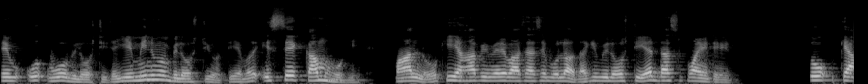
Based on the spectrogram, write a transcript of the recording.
से वो वेलोसिटी चाहिए मिनिमम वेलोसिटी होती है मतलब इससे कम होगी। मान लो कि यहाँ पे मेरे पास ऐसे बोला होता कि वेलोसिटी है दस पॉइंट एट तो क्या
